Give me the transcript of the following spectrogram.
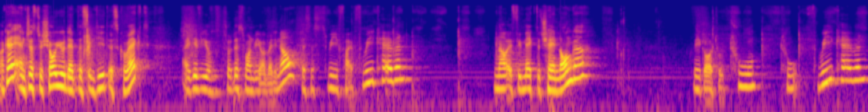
Okay, and just to show you that this indeed is correct, I give you, so this one we already know, this is 353 Kelvin. Now if we make the chain longer, we go to 223 Kelvin.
